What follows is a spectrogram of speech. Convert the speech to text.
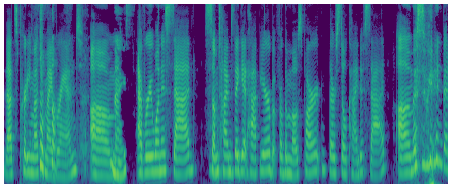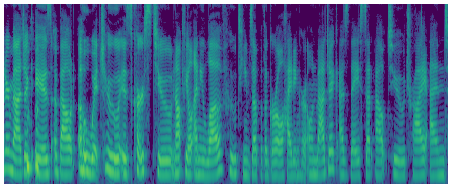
That's pretty much my brand. Um Nice. everyone is sad. Sometimes they get happier, but for the most part, they're still kind of sad. Um, Sweet and Bitter Magic is about a witch who is cursed to not feel any love, who teams up with a girl hiding her own magic as they set out to try and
